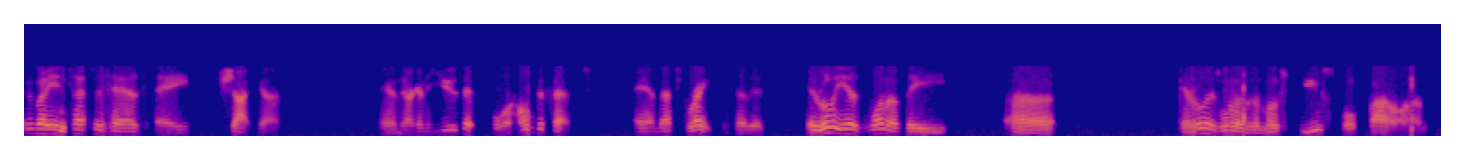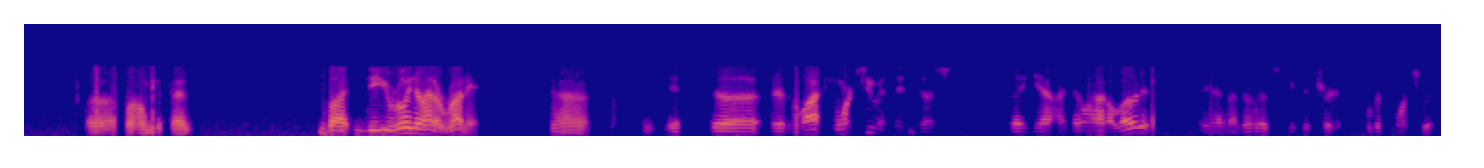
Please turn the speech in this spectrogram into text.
everybody in Texas has a shotgun, and they're going to use it for home defense, and that's great because it it really is one of the uh, it really is one of the most useful firearms uh, for home defense. But do you really know how to run it? Uh, it uh, there's a lot more to it than just say, yeah, I know how to load it and I know how to speed the trigger. A little bit more to it.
